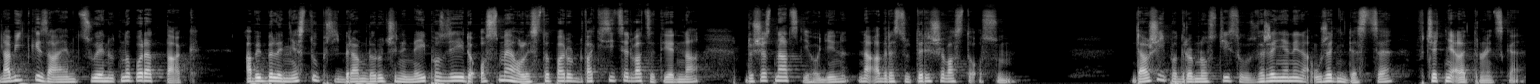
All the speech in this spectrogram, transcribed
Nabídky zájemců je nutno podat tak, aby byly městu Příbram doručeny nejpozději do 8. listopadu 2021 do 16 hodin na adresu Tyršova 108. Další podrobnosti jsou zveřejněny na úřední desce, včetně elektronické.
